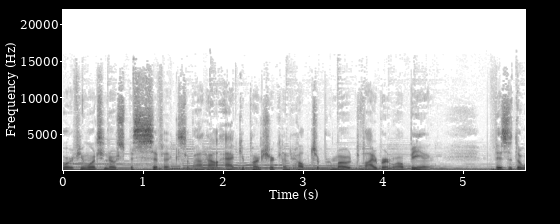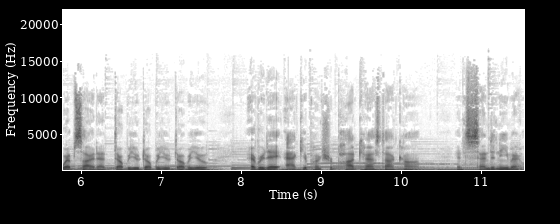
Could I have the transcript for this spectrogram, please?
or if you want to know specifics about how acupuncture can help to promote vibrant well being, visit the website at www.everydayacupuncturepodcast.com and send an email.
